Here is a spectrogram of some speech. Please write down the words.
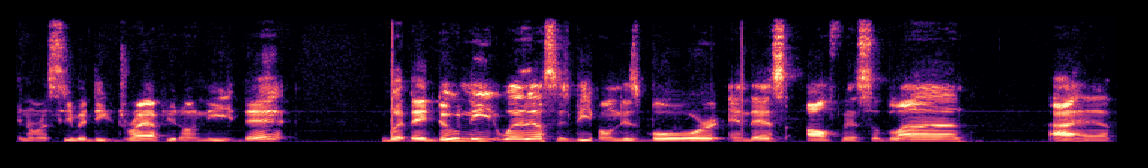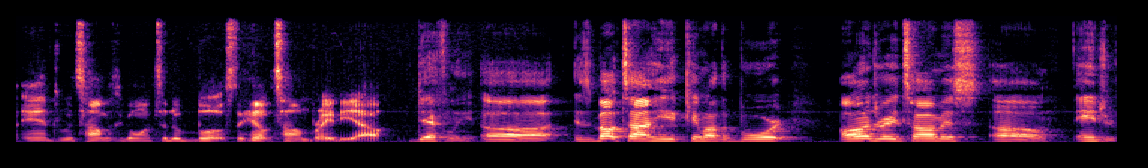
in a receiver deep draft, you don't need that. But they do need what else is deep on this board, and that's offensive line. I have Andrew Thomas going to the Bucs to help Tom Brady out. Definitely. Uh, it's about time he came out the board. Andre Thomas, um, Andrew,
